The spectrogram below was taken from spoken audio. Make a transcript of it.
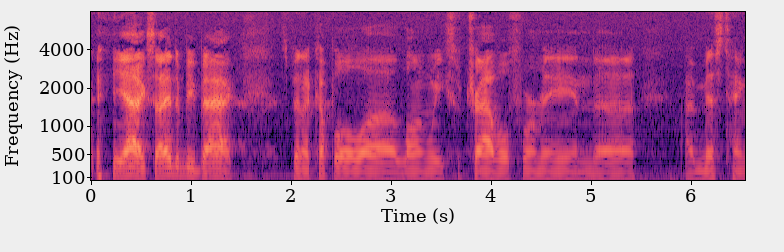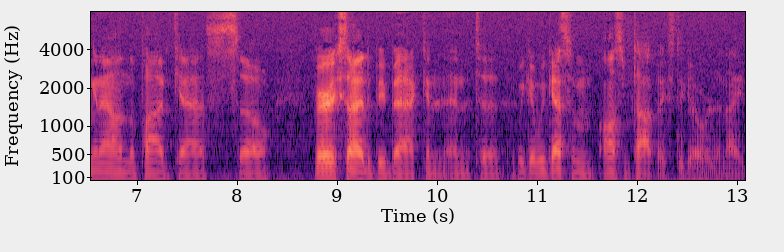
yeah, excited to be back. It's been a couple uh, long weeks of travel for me, and uh, I've missed hanging out on the podcast. So very excited to be back and, and to we got we got some awesome topics to go over tonight.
